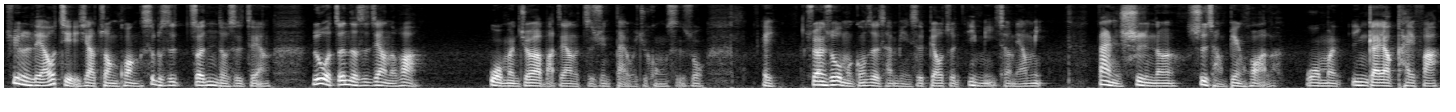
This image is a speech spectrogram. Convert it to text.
去了解一下状况是不是真的是这样。如果真的是这样的话，我们就要把这样的资讯带回去公司，说：虽然说我们公司的产品是标准一米乘两米，但是呢，市场变化了，我们应该要开发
